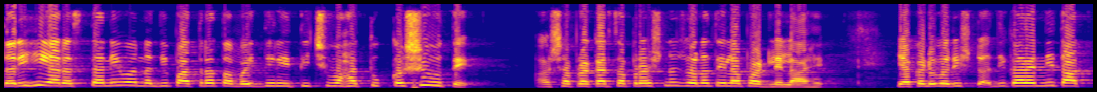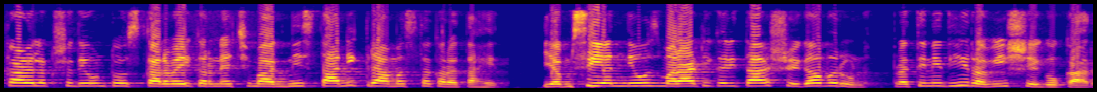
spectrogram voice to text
तरीही या रस्त्याने व नदीपात्रात अवैध रेतीची वाहतूक कशी होते? अशा प्रकारचा प्रश्न जनतेला पडलेला आहे. याकडे वरिष्ठ अधिकाऱ्यांनी तात्काळ लक्ष देऊन ठोस कारवाई करण्याची मागणी स्थानिक ग्रामस्थ करत आहेत. एमसीएन न्यूज मराठीकरिता शेगाववरून प्रतिनिधी रवी शेगोकार.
